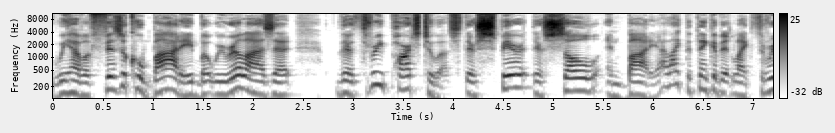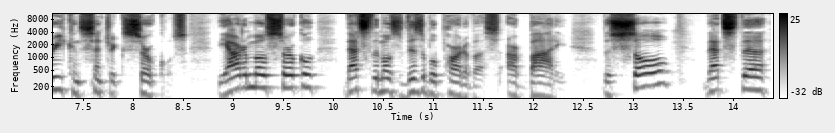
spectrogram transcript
we have a physical body, but we realize that there are three parts to us there's spirit, there's soul, and body. I like to think of it like three concentric circles. The outermost circle, that's the most visible part of us, our body. The soul, that's the,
